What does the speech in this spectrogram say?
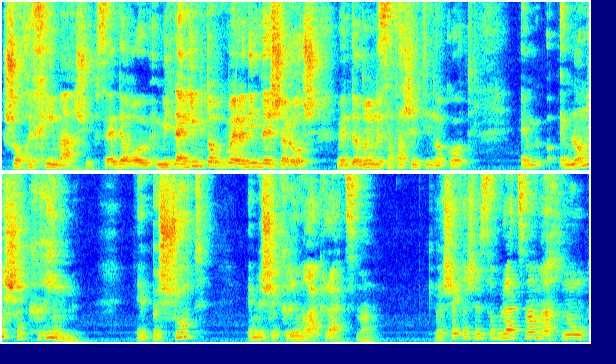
שוכחים משהו, בסדר? או מתנהגים פתאום כמו ילדים בני שלוש, ומדברים בשפה של תינוקות. הם, הם לא משקרים, הם פשוט, הם משקרים רק לעצמם. והשקר שהם סובבים לעצמם, אנחנו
